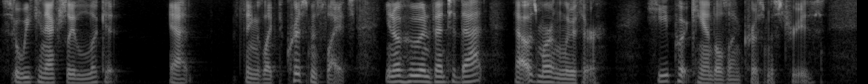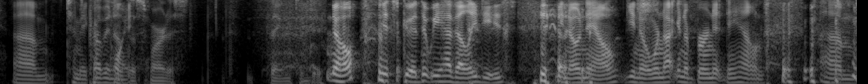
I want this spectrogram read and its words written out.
So we can actually look at at things like the Christmas lights. You know who invented that? That was Martin Luther. He put candles on Christmas trees um, to make Probably a not the smartest th- thing to do. No, it's good that we have LEDs. You know, now you know we're not going to burn it down, um,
